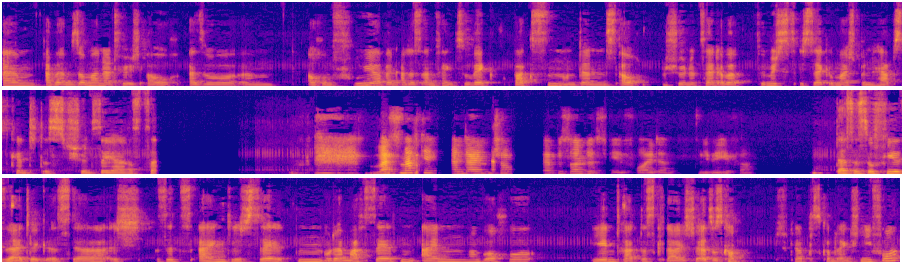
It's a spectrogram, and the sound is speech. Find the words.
Ähm, aber im Sommer natürlich auch. Also ähm, auch im Frühjahr, wenn alles anfängt zu wachsen und dann ist auch eine schöne Zeit. Aber für mich, ich sage immer, ich bin Herbstkind, das ist die schönste Jahreszeit. Was macht dir an deinem Job besonders viel Freude, liebe Eva? Dass es so vielseitig ist, ja. Ich sitze eigentlich selten oder mache selten eine Woche jeden Tag das Gleiche. Also es kommt, ich glaube, das kommt eigentlich nie vor.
